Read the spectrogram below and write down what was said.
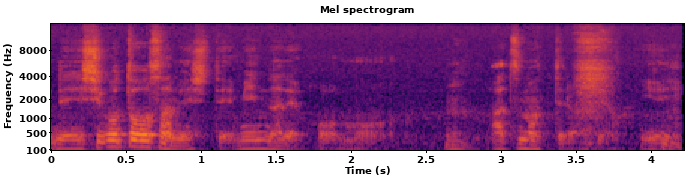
で仕事納めしてみんなでこうもう集まってるわけよ家に、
